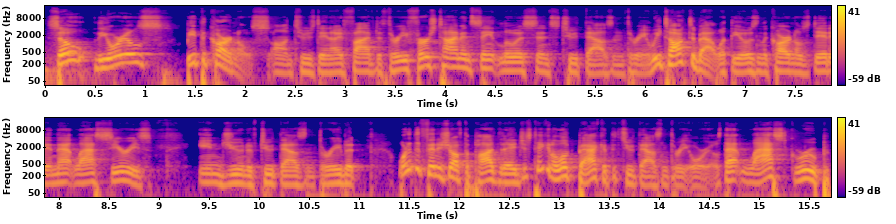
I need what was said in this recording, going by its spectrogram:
So the Orioles beat the Cardinals on Tuesday night 5 to 3, first time in St. Louis since 2003. And we talked about what the O's and the Cardinals did in that last series in June of 2003, but wanted to finish off the pod today just taking a look back at the 2003 Orioles, that last group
